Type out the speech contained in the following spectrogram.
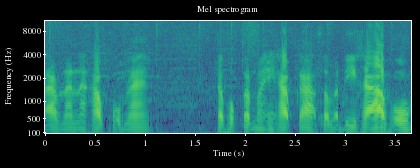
ตามนั้นนะครับผมนะแล้วพบกันใหม่ครับกราบสวัสดีครับผม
